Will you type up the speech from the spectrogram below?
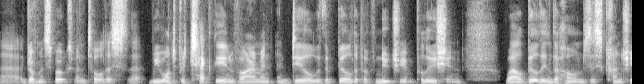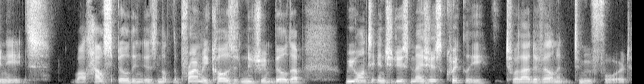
Uh, a government spokesman told us that we want to protect the environment and deal with the buildup of nutrient pollution while building the homes this country needs. While house building is not the primary cause of nutrient buildup, we want to introduce measures quickly to allow development to move forward.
